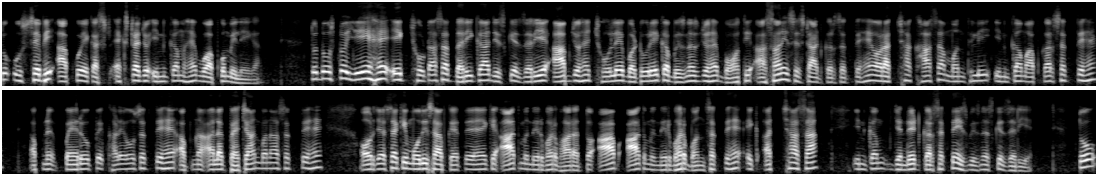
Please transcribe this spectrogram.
तो उससे भी आपको एक एक्स्ट्रा जो इनकम है, वो आपको मिलेगा। तो दोस्तों, ये है एक छोटा सा तरीका जिसके ज़रिए आप जो है छोले भटूरे का बिज़नेस जो है बहुत ही आसानी से स्टार्ट कर सकते हैं और अच्छा खासा मंथली इनकम आप कर सकते हैं, अपने पैरों पे खड़े हो सकते हैं, अपना अलग पहचान बना सकते हैं। और जैसा कि मोदी साहब कहते हैं कि आत्मनिर्भर भारत तो आप आत्मनिर्भर बन सकते हैं, एक अच्छा सा इनकम जनरेट कर सकते हैं इस बिज़नेस के ज़रिए। तो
